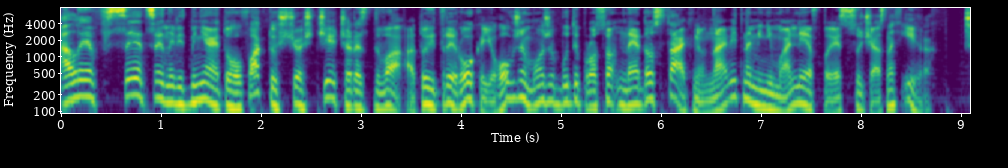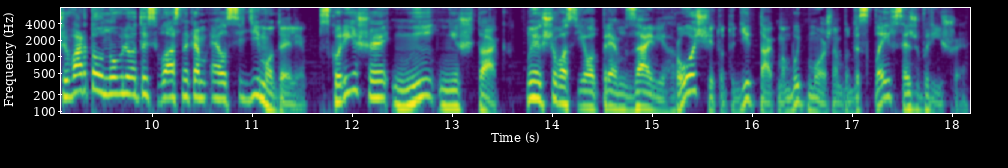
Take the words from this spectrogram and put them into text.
Але все це не відміняє того факту, що ще через 2, а то й 3 роки його вже може бути просто недостатньо, навіть на мінімальний FPS в сучасних іграх. Чи варто оновлюватись власникам LCD моделі? Скоріше ні, ніж так. Ну, якщо у вас є от прям зайві гроші, то тоді так, мабуть, можна, бо дисплей все ж вирішує.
